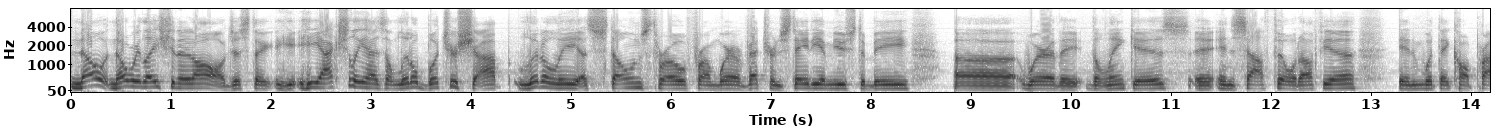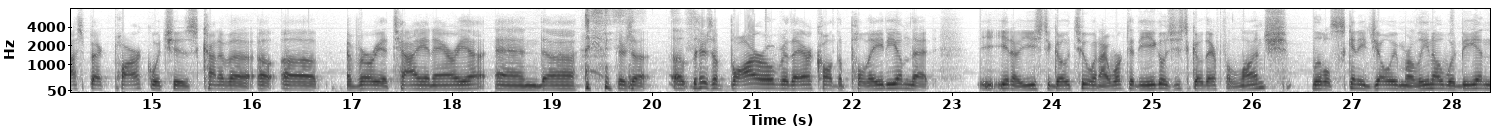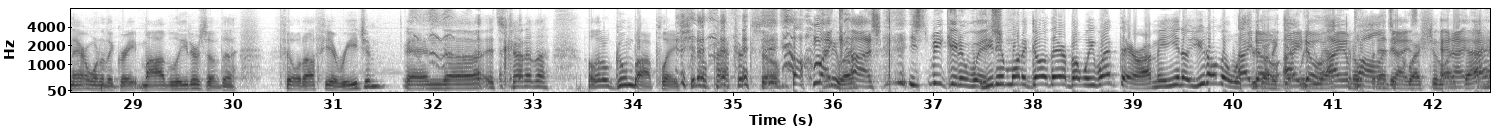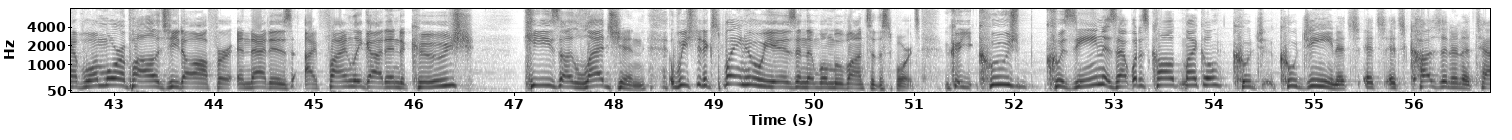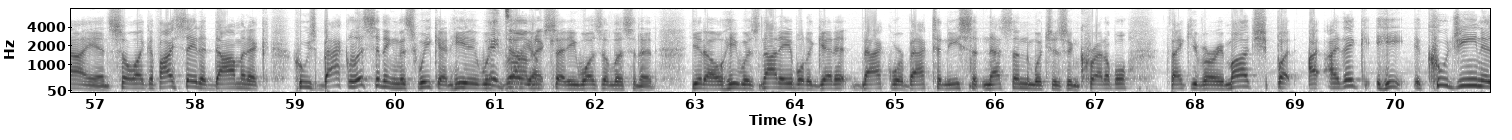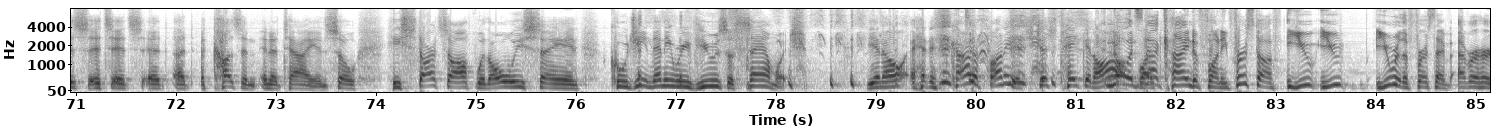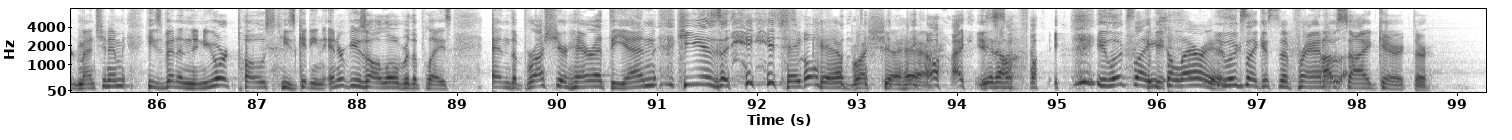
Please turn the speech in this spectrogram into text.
No, no relation at all. Just a, he, actually has a little butcher shop, literally a stone's throw from where Veteran Stadium used to be, uh, where the the link is in South Philadelphia, in what they call Prospect Park, which is kind of a a, a, a very Italian area. And uh, there's a, a there's a bar over there called the Palladium that you know, used to go to when I worked at the Eagles, used to go there for lunch. Little skinny Joey Merlino would be in there, one of the great mob leaders of the Philadelphia region. And uh, it's kind of a, a little Goomba place, you know, Patrick. So, oh my anyway, gosh! You speaking of which, you didn't want to go there, but we went there. I mean, you know, you don't know what I you're going to get. I know. I an apologize. Question and like I. I have one more apology to offer, and that is I finally got into Couge. He's a legend. We should explain who he is, and then we'll move on to the sports. Couge cuisine is that what it's called, Michael? Cuj- Cugine. It's it's it's cousin in Italian. So like if I say to Dominic, who's back listening this weekend, he was Hey, very Dominic. upset he wasn't listening. You know, he was not able to get it back. We're back to Nesson, which is incredible. Thank you very much. But I, I think he Cugine is it's it's a, a, cousin in Italian. So he starts off with always saying Cugine, then he reviews a sandwich. You know, and it's kind of funny. It's just taken off. No, it's Like, not kind of funny. First off, you you you were the first I've ever heard mention him. He's been in the New York Post. He's getting interviews all over the place. And the brush your hair at the end, he is. He Take so, care, brush your hair. Oh, he's you so know, funny. He looks like He's hilarious. He looks like a soprano I- side character.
